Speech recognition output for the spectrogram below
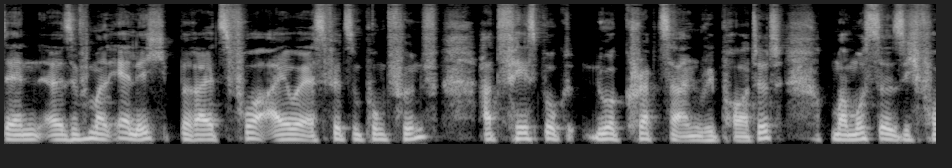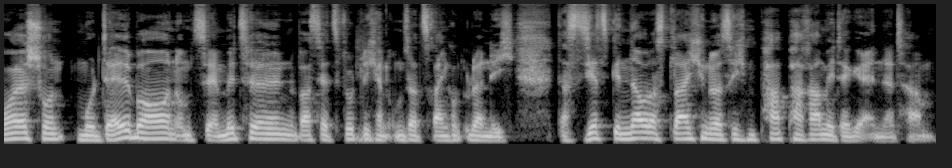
Denn äh, sind wir mal ehrlich, bereits vor iOS 14.5 hat Facebook nur Crap-Zahlen reported und man musste sich vorher schon Modell bauen, um zu ermitteln, was jetzt wirklich an Umsatz reinkommt oder nicht. Das ist jetzt genau das gleiche, nur dass sich ein paar Parameter geändert haben.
